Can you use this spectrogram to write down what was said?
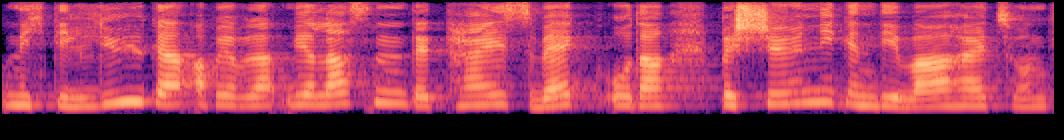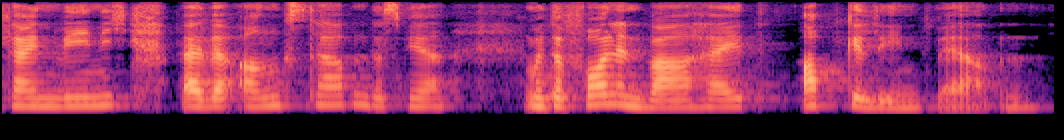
nicht die Lüge, aber wir lassen Details weg oder beschönigen die Wahrheit so ein klein wenig, weil wir Angst haben, dass wir mit der vollen Wahrheit abgelehnt werden.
